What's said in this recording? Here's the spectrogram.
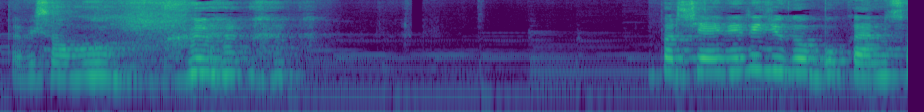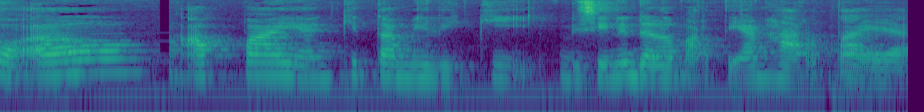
tapi songong. Percaya diri juga bukan soal apa yang kita miliki. Di sini dalam artian harta ya.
